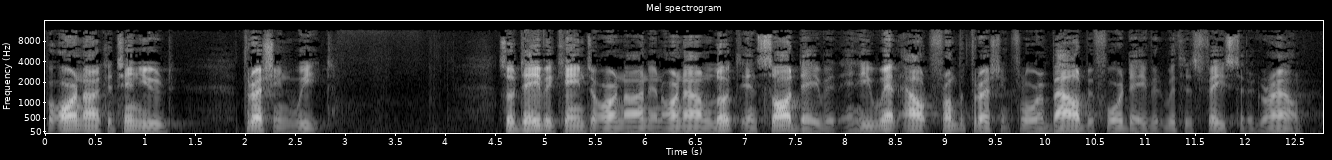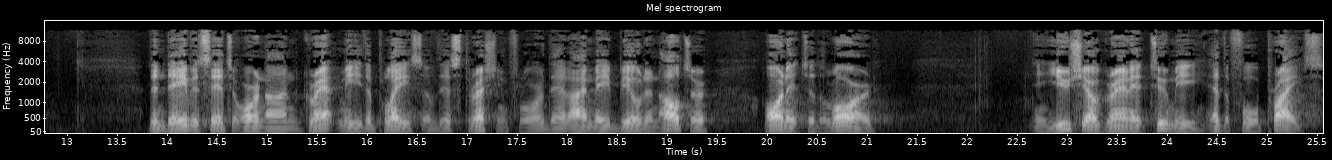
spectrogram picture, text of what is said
But Ornan continued threshing wheat. So David came to Ornan, and Ornan looked and saw David, and he went out from the threshing floor and bowed before David with his face to the ground. Then David said to Ornan, Grant me the place of this threshing floor, that I may build an altar on it to the Lord and you shall grant it to me at the full price,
